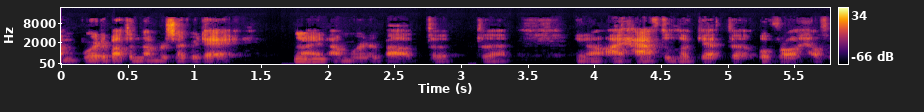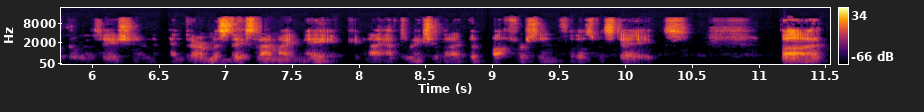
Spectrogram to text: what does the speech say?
I'm worried about the numbers every day, mm-hmm. right? I'm worried about the the you know I have to look at the overall health of the organization, and there are mistakes that I might make, and I have to make sure that I put buffers in for those mistakes. But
